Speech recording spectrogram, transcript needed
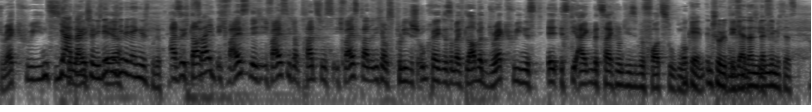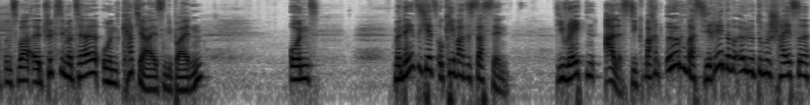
Drag Queens. Ja, danke schön. Ich nehme, nehme den englischen Begriff. Also ich glaube, ich weiß nicht, ich weiß nicht, ob Trans, ich weiß gerade nicht, ob es politisch unkorrekt ist, aber ich glaube, Drag Queen ist, ist die Eigenbezeichnung, die sie bevorzugen. Okay, Entschuldigung, ja, dann, dann Definitiv. nehme ich das. Und zwar äh, Trixie Mattel und Katja heißen die beiden. Und man denkt sich jetzt, okay, was ist das denn? Die raten alles. Die machen irgendwas, die reden aber irgendeine dumme Scheiße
